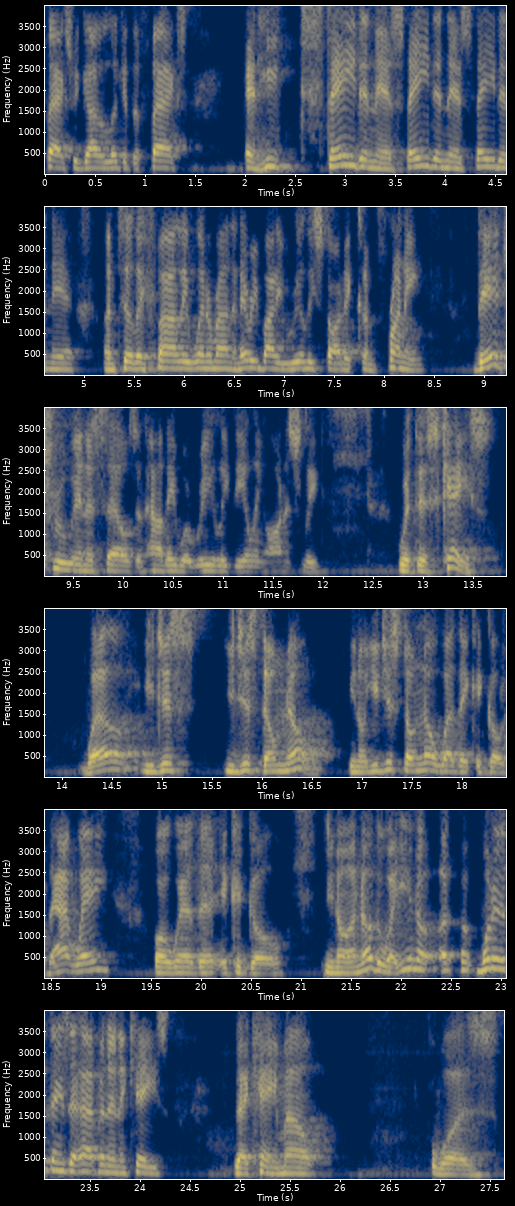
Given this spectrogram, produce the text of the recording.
facts. We got to look at the facts." And he stayed in there, stayed in there, stayed in there until they finally went around and everybody really started confronting their true inner selves and how they were really dealing honestly with this case. Well, you just you just don't know. You know, you just don't know whether it could go that way or whether it could go, you know, another way. You know, uh, uh, one of the things that happened in the case that came out was,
